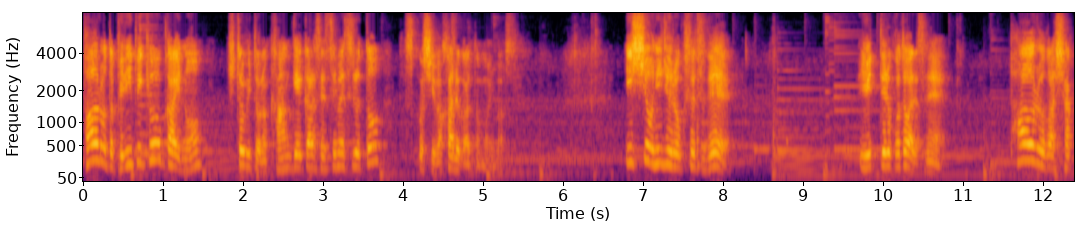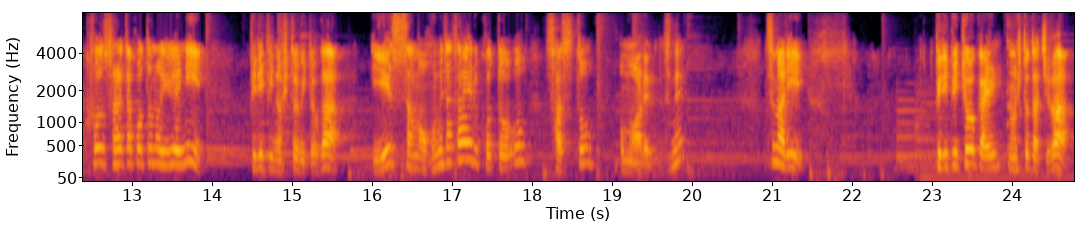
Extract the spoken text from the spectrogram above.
パウロとピリピ教会の人々の関係から説明すると少しわかるかと思います。一章26節で言ってることはですねパウロが釈放されたことのゆえにピリピの人々がイエス様を褒めたたえることを指すと思われるんですね。つまりピリピ教会の人たちは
